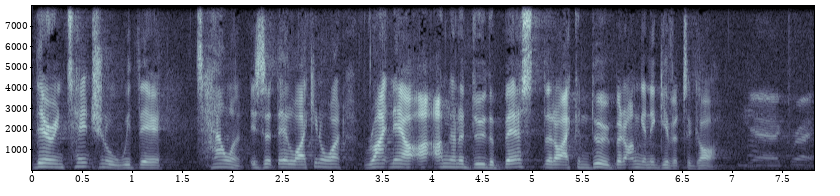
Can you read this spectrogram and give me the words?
They're intentional with their talent. Is that they're like, you know what? Right now, I'm going to do the best that I can do, but I'm going to give it to God. Yeah, great.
